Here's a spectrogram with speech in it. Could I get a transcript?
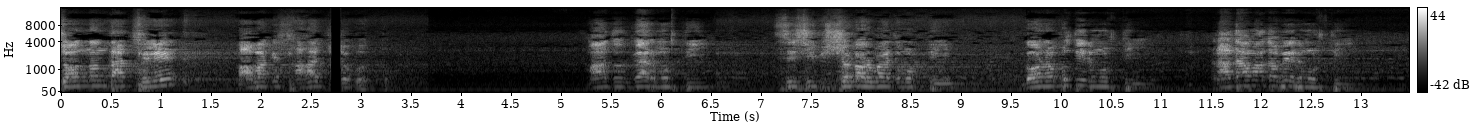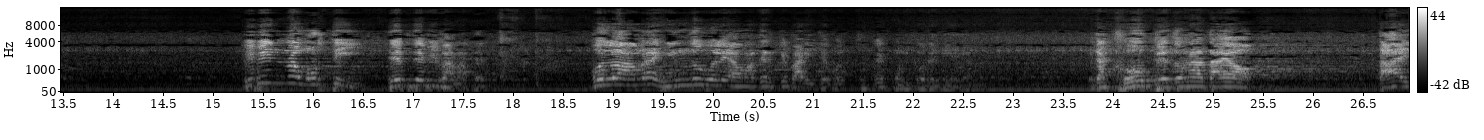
চন্দন তার ছেলে, বাবাকে সাহায্য করত। মা দুর্গার মূর্তি, শ্রী শ্রী বিশ্বকর্মার মূর্তি, গণপতির মূর্তি, রাধা মাধবের মূর্তি। বিভিন্ন মূর্তি দেবদেবী বানাতেন। বলল, আমরা হিন্দু বলে আমাদেরকে বাড়িতে ঢুকে খুন করে দিয়ে গেল। এটা খুব বেদনাদায়ক। তাই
